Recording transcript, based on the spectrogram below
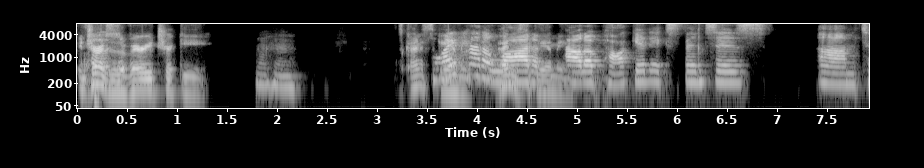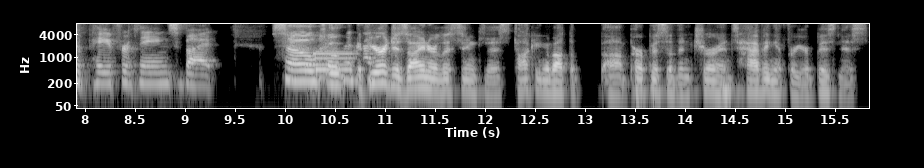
Insurance is a very tricky. Mm-hmm. It's kind of So. I've had a lot of out of pocket expenses um, to pay for things, but so, So, if you're a designer listening to this, talking about the um, purpose of insurance, having it for your business,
